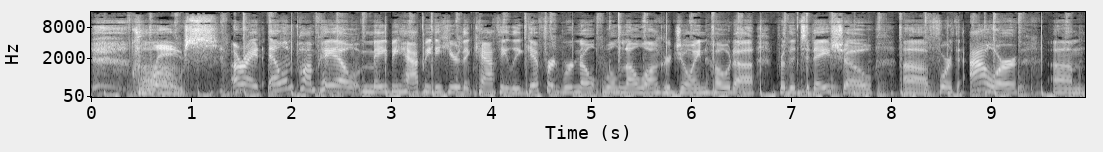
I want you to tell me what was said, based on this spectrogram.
Gross. All right, Ellen Pompeo may be happy to hear that Kathie Lee Gifford will no, will no longer join Hoda for the Today Show uh, fourth hour um,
